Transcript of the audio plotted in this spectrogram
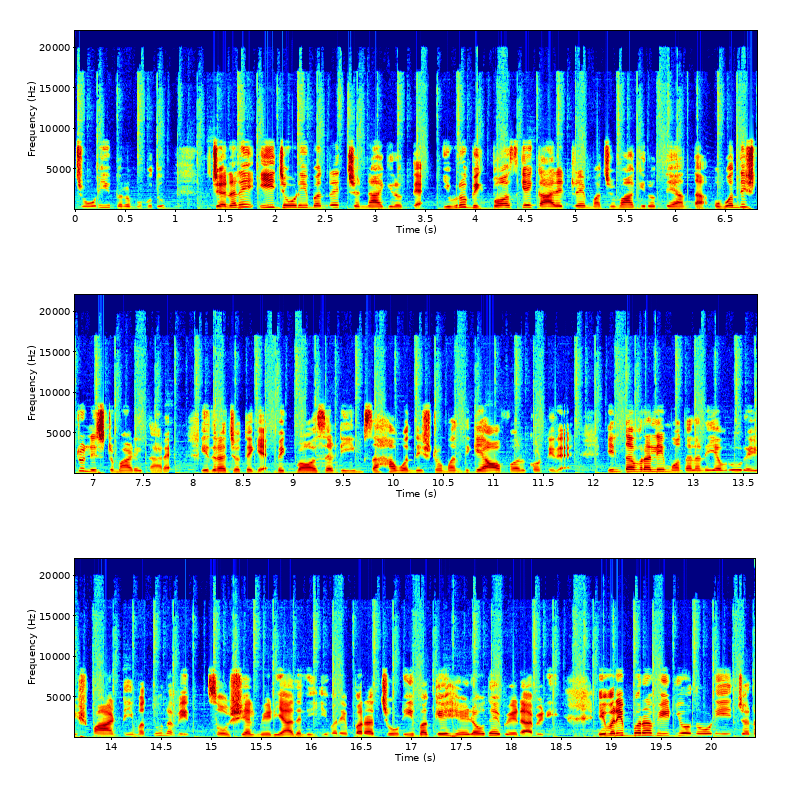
ಜೋಡಿ ಬರಬಹುದು? ಜನರೇ ಈ ಜೋಡಿ ಬಂದ್ರೆ ಚೆನ್ನಾಗಿರುತ್ತೆ. ಇವರು ಬಿಗ್ ಬಾಸ್ಗೆ ಕಾಲಿಟ್ರೆ ಮಜವಾಗಿರುತ್ತೆ ಅಂತ ಒಂದಿಷ್ಟು ಲಿಸ್ಟ್ ಮಾಡಿದ್ದಾರೆ. ಇದರ ಜೊತೆಗೆ ಬಿಗ್ ಬಾಸ್ ಟೀಮ್ ಸಹ ಒಂದಿಷ್ಟು ಮಂದಿಗೆ ಆಫರ್ ಕೊಟ್ಟಿದೆ. ಇಂಥವರಲ್ಲಿ ಮೊದಲನೆಯವರು ರೇಷ್ಮಾ ಆಂಟಿ ಮತ್ತು ನವೀನ್. ಸೋಷಿಯಲ್ ಮೀಡಿಯಾದಲ್ಲಿ ಇವರಿಬ್ಬರ ಜೋಡಿ ಬಗ್ಗೆ ಹೇಳೋದೇ ಬೇಡ ಬಿಡಿ. ಇವರಿಬ್ಬರ ವಿಡಿಯೋ ನೋಡಿ ಜನ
